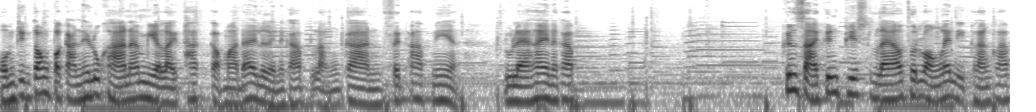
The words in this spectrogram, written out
ผมจึงต้องประกันให้ลูกค้านะมีอะไรทักกลับมาได้เลยนะครับ หลังการเซตอัพเนี่ยดูแลให้นะครับ ขึ้นสายขึ้นพิชแล้วทดลองเล่นอีกครั้งครับ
